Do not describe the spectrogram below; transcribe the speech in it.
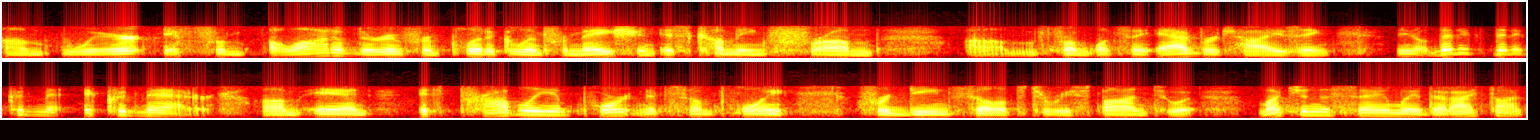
um, where if from a lot of their inf- political information is coming from um, from let's say advertising, you know, then it, then it could ma- it could matter, um, and it's probably important at some point for Dean Phillips to respond to it, much in the same way that I thought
